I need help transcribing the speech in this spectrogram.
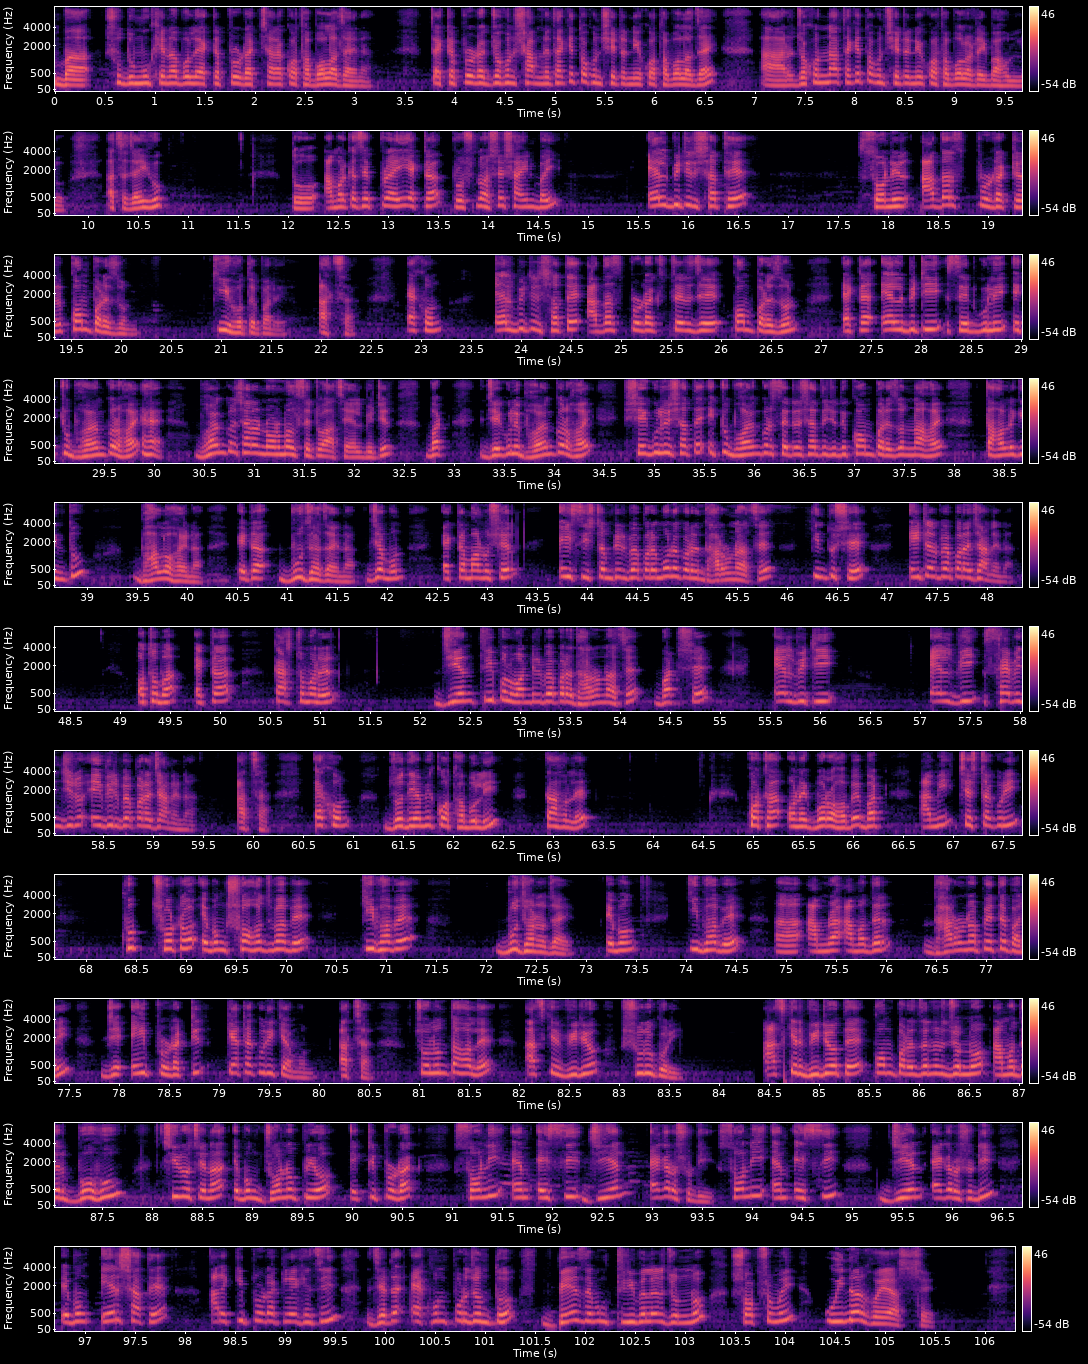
বা শুধু মুখে না বলে একটা প্রোডাক্ট ছাড়া কথা বলা যায় না। তো একটা প্রোডাক্ট যখন সামনে থাকে তখন সেটা নিয়ে কথা বলা যায় আর যখন না থাকে তখন সেটা নিয়ে কথা বলাটাই বাহুল্য। আচ্ছা যাই হোক। তো আমার কাছে প্রায়ই একটা প্রশ্ন আসে শাইন ভাই এলবিটির সাথে সনির আদার্স প্রোডাক্টের কম্পারিজন কি হতে পারে? আচ্ছা এখন এলবিটির সাথে আদার্স প্রোডাক্টের যে কম্পারিজন একটা এলবিটি সেটগুলি একটু ভয়ঙ্কর হয়। হ্যাঁ ভয়ঙ্কর ছাড়া নর্মাল সেটও আছে এলবিটির বাট যেগুলি ভয়ঙ্কর হয়, সেগুলির সাথে একটু ভয়ঙ্কর সেটের সাথে যদি কম্পারিজন না হয়, তাহলে কিন্তু ভালো হয় না। এটা বোঝা যায় না। যেমন, একটা মানুষের এই সিস্টেমটির ব্যাপারে মনে করেন ধারণা আছে, কিন্তু সে এইটার ব্যাপারে জানে না। অথবা একটা কাস্টমারের জিএন ট্রিপল ওয়ানডির ব্যাপারে ধারণা আছে বাট সে এলবিটি এলভি সেভেন জিরো এভির ব্যাপারে জানে না। আচ্ছা এখন যদি আমি কথা বলি, তাহলে কথা অনেক বড় হবে বাট আমি চেষ্টা করি খুব ছোট এবং সহজভাবে কীভাবে বোঝানো যায় এবং কীভাবে আমরা আমাদের ধারণা পেতে পারি যে এই প্রোডাক্টটির ক্যাটাগরি কেমন। আচ্ছা চলুন তাহলে আজকের ভিডিও শুরু করি। আজকের ভিডিওতে কম্পারিজনের জন্য আমাদের বহু চিরচেনা এবং জনপ্রিয় একটি product Sony M AC GN এগারোশো D. Sony M AC GN এগারোশো ডি এবং এর সাথে আরেকটি প্রোডাক্ট রেখেছি যেটা এখন পর্যন্ত বেজ এবং ট্রিবেলের জন্য সবসময় উইনার হয়ে আসছে।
